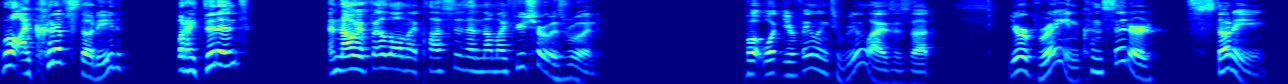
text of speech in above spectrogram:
well, I could have studied, but I didn't, and now I failed all my classes, and now my future is ruined. But what you're failing to realize is that your brain considered studying.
